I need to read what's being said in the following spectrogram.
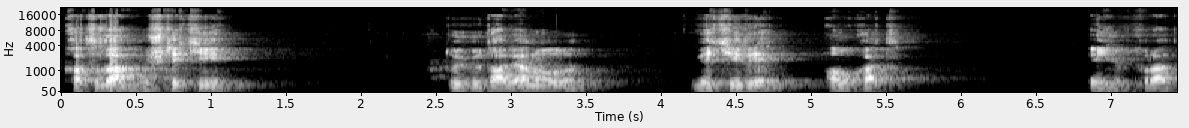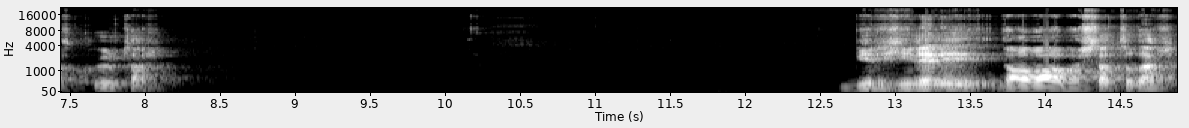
katılan müşteki Duygu Dalyanoğlu, vekili avukat Eyüp Fırat Kuyurtar, bir hileli dava başlattılar.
